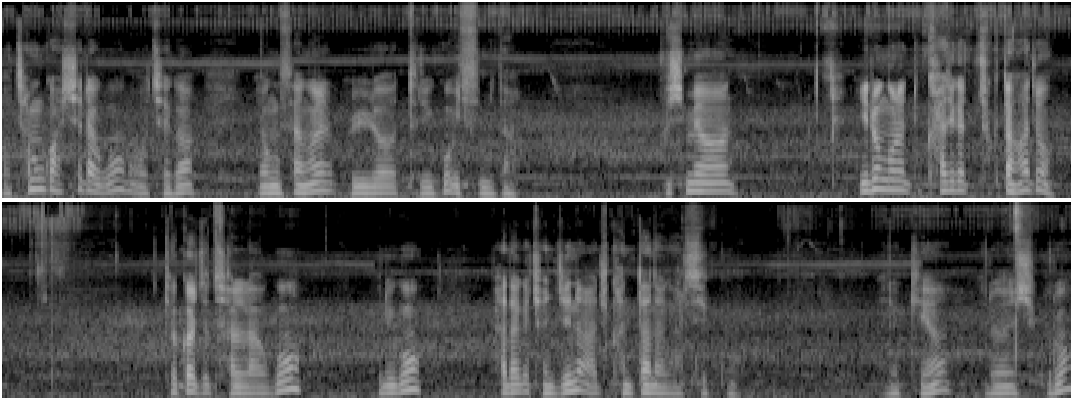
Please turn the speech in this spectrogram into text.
어, 참고하시라고 어, 제가 영상을 올려드리고 있습니다. 보시면 이런 거는 또 가지가 적당하죠. 곁가지도 잘 나오고 그리고 바닥에 전지는 아주 간단하게 할 수 있고 이렇게요. 이런 식으로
